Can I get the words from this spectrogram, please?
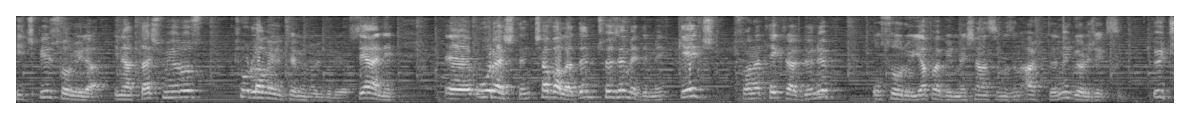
Hiçbir soruyla inatlaşmıyoruz, turlama yöntemini uyguluyoruz. Yani e, uğraştın, çabaladın, çözemedin mi? Geç, sonra tekrar dönüp o soruyu yapabilme şansımızın arttığını göreceksin. 3.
